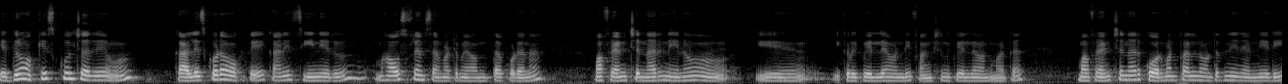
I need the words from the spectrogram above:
ఇద్దరం ఒకే స్కూల్ చదివాము. కాలేజ్ కూడా ఒకటే కానీ సీనియరు. మా హౌస్ ఫ్రెండ్స్ అనమాట మేమంతా కూడా మా ఫ్రెండ్ చిన్నారి నేను ఇక్కడికి వెళ్ళామండి ఫంక్షన్కి వెళ్ళామన్నమాట. మా ఫ్రెండ్ చిన్నారి కోరమన్పల్లిలో ఉంటుంది నేను అన్నిడి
